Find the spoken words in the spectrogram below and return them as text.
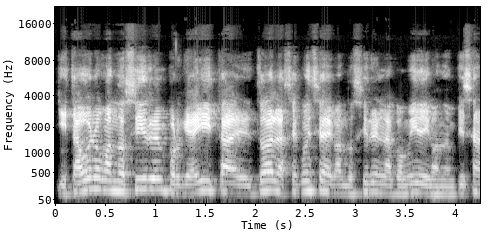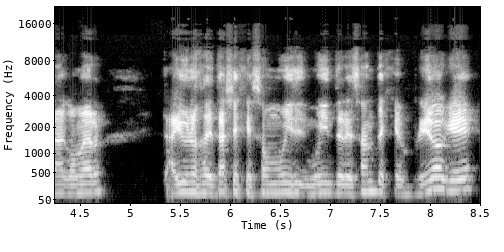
Y está bueno cuando sirven, porque ahí está eh, toda la secuencia de cuando sirven la comida y cuando empiezan a comer, hay unos detalles que son muy, muy interesantes, que primero que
